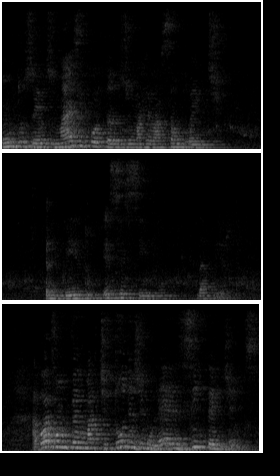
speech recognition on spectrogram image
Um dos erros mais importantes de uma relação doente é o medo excessivo da perda. Agora vamos ver uma atitude de mulheres inteligentes.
